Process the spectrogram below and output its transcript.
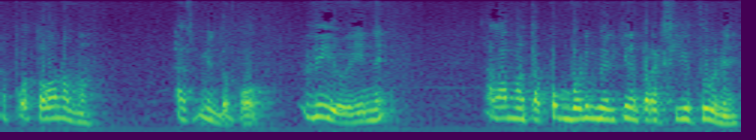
από το όνομα ας μην το πω δύο είναι αλλά άμα τα πω μπορεί μερικοί να παραξηγηθούν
